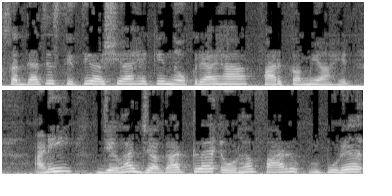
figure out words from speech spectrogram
सध्याची स्थिती अशी आहे की नोकऱ्या ह्या फार कमी आहेत. आणि जेव्हा जगातलं एवढं फार पुढे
